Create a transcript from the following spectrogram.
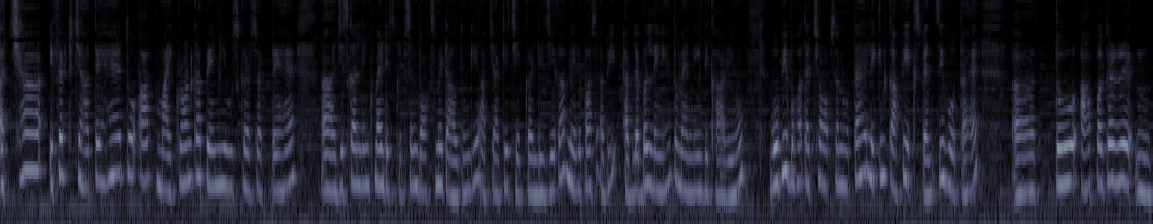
अच्छा इफ़ेक्ट चाहते हैं तो आप माइक्रॉन का पेन यूज़ कर सकते हैं। जिसका लिंक मैं डिस्क्रिप्शन बॉक्स में डाल दूँगी, आप जाके चेक कर लीजिएगा। मेरे पास अभी अवेलेबल नहीं है तो मैं नहीं दिखा रही हूँ। वो भी बहुत अच्छा ऑप्शन होता है, लेकिन काफ़ी एक्सपेंसिव होता है। तो आप अगर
